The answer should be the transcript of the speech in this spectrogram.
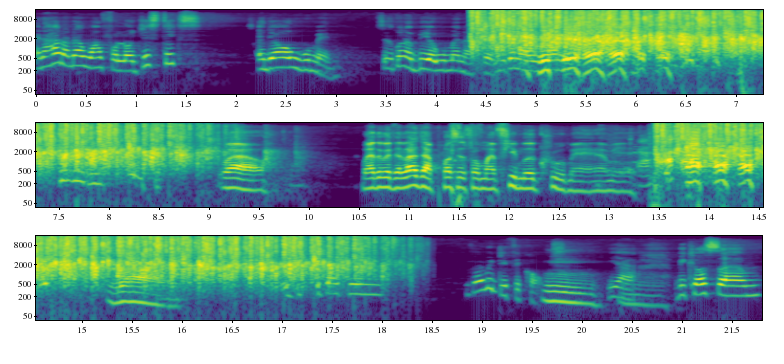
And I had another one for logistics, and they're all women. So it's going to be a woman as well. You're going to. Wow. By the way, the large applause is from my female crew, man. I mean, wow. It has been very difficult. yeah, because um,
